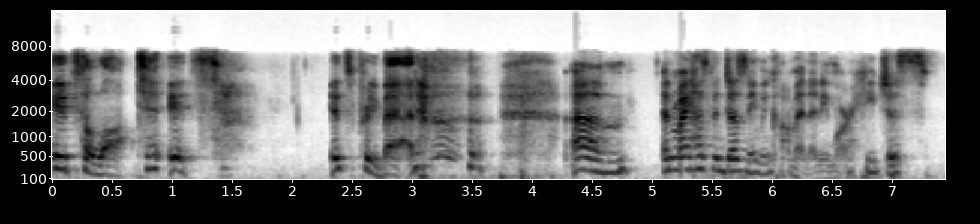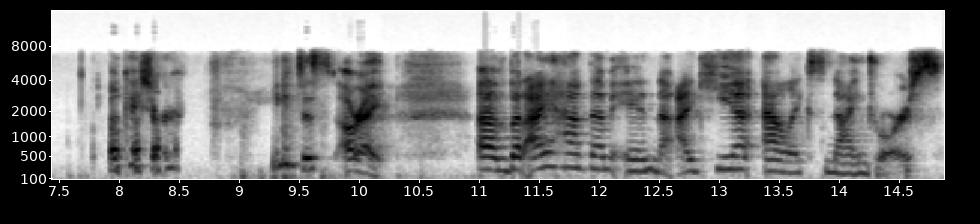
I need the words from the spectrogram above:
it's a lot. It's it's pretty bad. um, and my husband doesn't even comment anymore. He just okay, sure. he just all right. Um, but I have them in the IKEA Alex nine drawers.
